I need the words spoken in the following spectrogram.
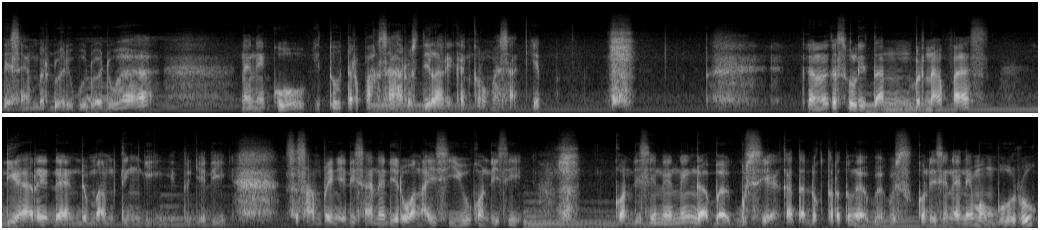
Desember 2022 nenekku itu terpaksa harus dilarikan ke rumah sakit karena kesulitan bernafas diare dan demam tinggi gitu. Jadi sesampainya di sana di ruang ICU kondisi kondisi nenek nggak bagus ya kata dokter tuh nggak bagus. Kondisi nenek memburuk.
